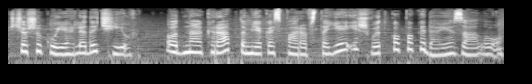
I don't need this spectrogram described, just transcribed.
що шокує глядачів. Однак раптом якась пара встає і швидко покидає залу.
